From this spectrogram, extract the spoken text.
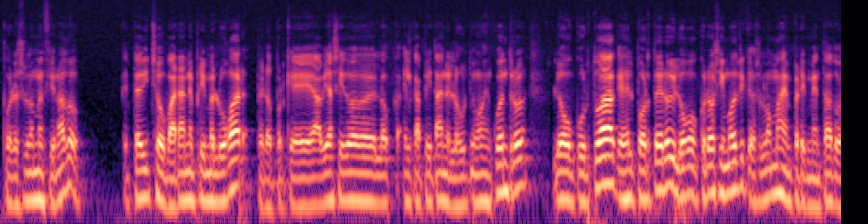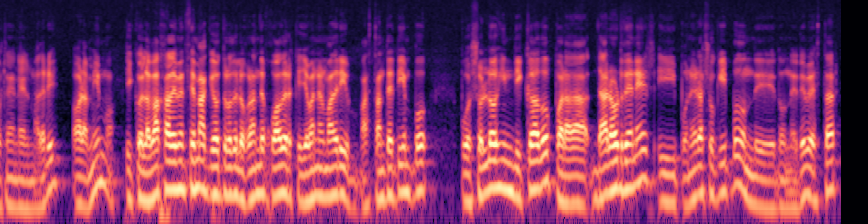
Por eso lo he mencionado. Te he dicho Barán en primer lugar, pero porque había sido el, el capitán en los últimos encuentros. Luego Courtois, que es el portero, y luego Cross y Modric, que son los más experimentados en el Madrid ahora mismo. Y con la baja de Benzema, que es otro de los grandes jugadores que llevan en el Madrid bastante tiempo, pues son los indicados para dar órdenes y poner a su equipo donde, donde debe estar.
